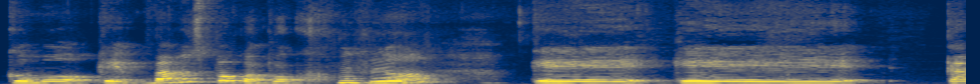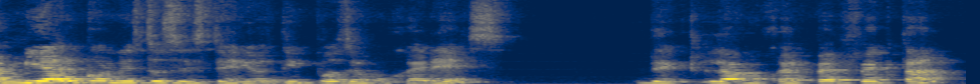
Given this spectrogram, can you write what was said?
como que vamos poco a poco, ¿no? que, que cambiar con estos estereotipos de mujeres de la mujer perfecta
